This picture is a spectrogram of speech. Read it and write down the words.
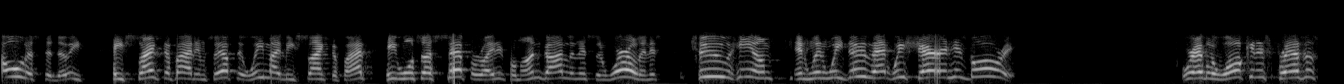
told us to do. He's he sanctified himself that we may be sanctified. He wants us separated from ungodliness and worldliness to him. And when we do that, we share in his glory. We're able to walk in his presence,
